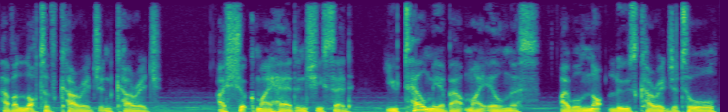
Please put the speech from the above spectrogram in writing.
have a lot of courage and courage. I shook my head and she said, You tell me about my illness. I will not lose courage at all.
